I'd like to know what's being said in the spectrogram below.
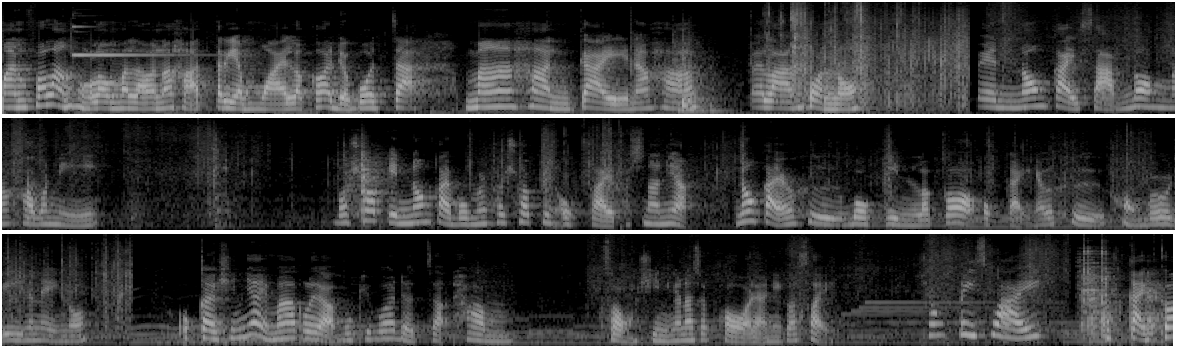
มันฝรั่งของเรามาแล้วนะคะ เตรียมไว้แล้วก็เดี๋ยวโบจะมาหั่นไก่นะคะ ไปล้างก่อนเนาะเป็นน่องไก่สามน่องนะคะวันนี้โบชอบกินน่องไก่โบไม่ค่อยชอบกินอกไก่เพราะฉะนั้นเนี่ยน่องไก่ก็คือโบกินแล้วก็อกไก่เนี่ยก็คือของโบรดีนั่นเองเนาะอกไก่ชิ้นใหญ่มากเลยอะโบคิดว่าเดี๋ยวจะทำสองชิ้นก็น่าจะพอแต่อันนี้ก็ใส่ ช่องฟรีซไว้ไก่ก็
